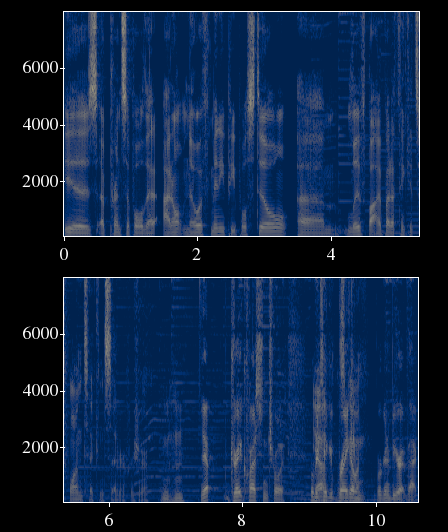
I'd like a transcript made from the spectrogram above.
is a principle that I don't know if many people still um, live by, but I think it's one to consider for sure. Yep. Great question, Troy. We're gonna take a break and we're gonna be right back.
